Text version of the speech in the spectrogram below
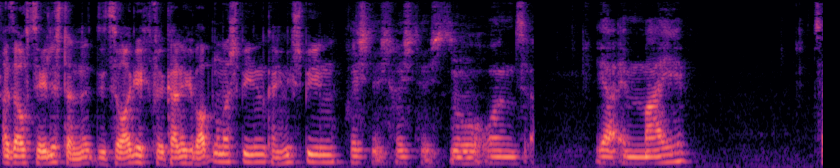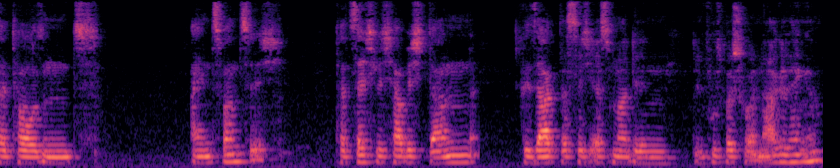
Also auch seelisch dann, ne? die Sorge, kann ich überhaupt noch mal spielen, kann ich nicht spielen? Richtig, richtig. So mhm. und ja, im Mai 2021 tatsächlich habe ich dann gesagt, dass ich erstmal den, den Fußballschuh an Nagel hänge.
